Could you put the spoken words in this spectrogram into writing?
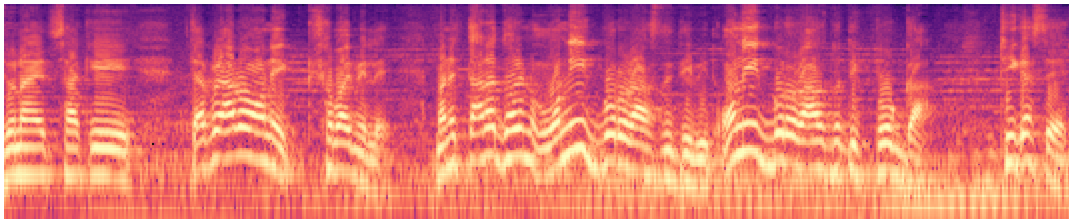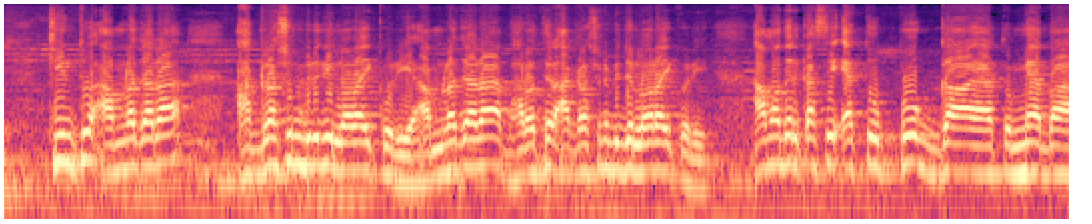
জুনায়েদ সাকি তারপরে আরও অনেক সবাই মিলে। মানে তারা ধরেন অনেক বড় রাজনীতিবিদ, অনেক বড় রাজনৈতিক প্রজ্ঞা, ঠিক আছে? কিন্তু আমরা যারা আগ্রাসন বিরোধী লড়াই করি, আমরা যারা ভারতের আগ্রাসন বিরোধী লড়াই করি, আমাদের কাছে এত প্রজ্ঞা, এত মেধা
